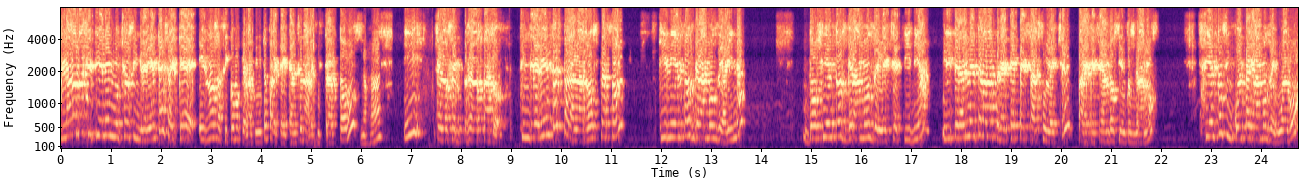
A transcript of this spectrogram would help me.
Nada más si tienen muchos ingredientes, hay que irnos así como que rapidito para que alcancen a registrar todos. Ajá. Y se los, em- se los paso. Ingredientes para la rosca son 500 gramos de harina, 200 gramos de leche tibia. Literalmente van a tener que pesar su leche para que sean 200 gramos. 150 gramos de huevo,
